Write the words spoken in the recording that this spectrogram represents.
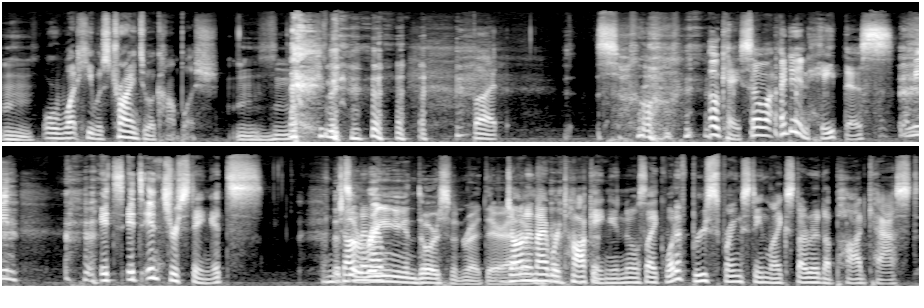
Mm-hmm. or what he was trying to accomplish. but so okay, so I didn't hate this. I mean, it's it's interesting. It's that's John a and I- ringing endorsement right there. John Adam. and I were talking, and it was like, what if Bruce Springsteen like started a podcast?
